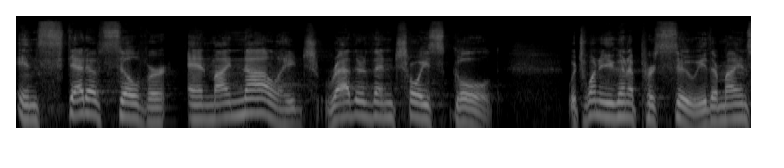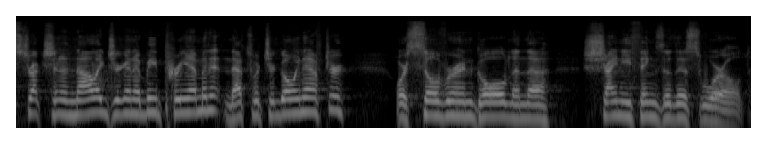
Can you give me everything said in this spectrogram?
instead of silver and my knowledge rather than choice gold. Which one are you going to pursue? Either my instruction and knowledge are going to be preeminent and that's what you're going after, or silver and gold and the shiny things of this world.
